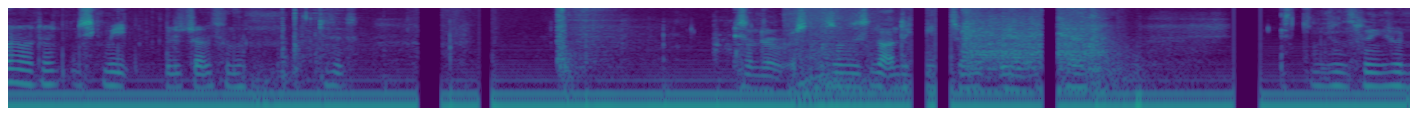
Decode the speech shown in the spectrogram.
Oh no, don't just give me just trying for them. Cause it's it's under arrest. As long as it's not under Kingsman, we have It's Kingsman Swingman.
